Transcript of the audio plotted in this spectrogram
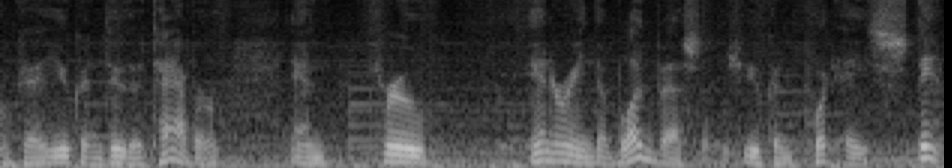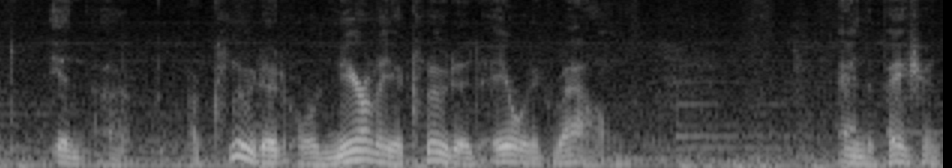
okay? You can do the TAVR and through entering the blood vessels, you can put a stent in a occluded or nearly occluded aortic valve and the patient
